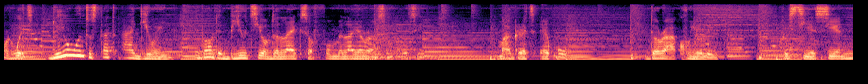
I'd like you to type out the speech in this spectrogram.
On, wait, do you want to start arguing about the beauty of the likes of Funmilayo Ransome Margaret Ekpo, Dora Akunyili, Christy Essien,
